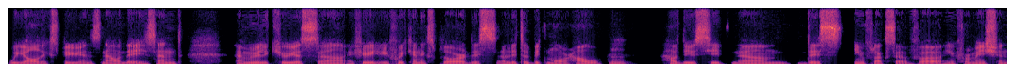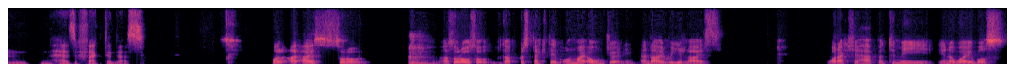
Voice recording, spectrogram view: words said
we all experience nowadays. And i'm really curious uh, if you if we can explore this a little bit more. How mm-hmm. how do you see um, this influx of uh, information has affected us? Well i, I sort of i sort of also got perspective on my own journey. And i realized what actually happened to me in a way was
